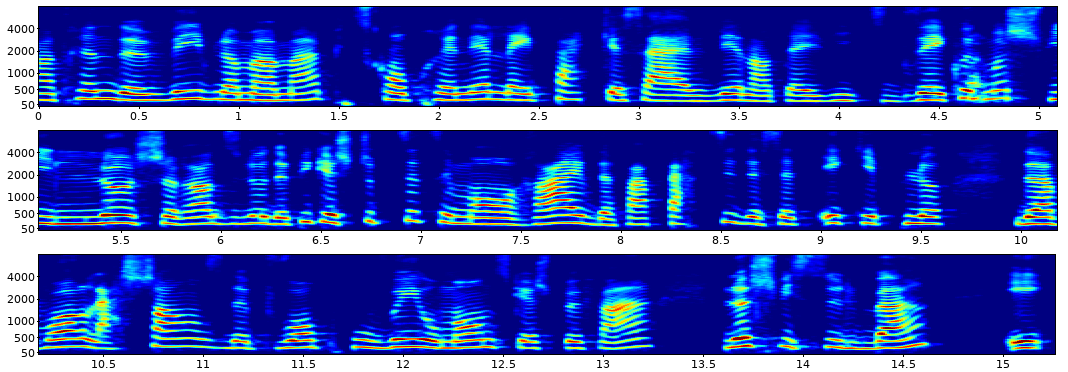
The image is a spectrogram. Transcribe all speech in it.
en train de vivre le moment, puis tu comprenais l'impact que ça avait dans ta vie. Tu disais, écoute, moi, je suis là, je suis rendue là. Depuis que je suis toute petite, c'est mon rêve de faire partie de cette équipe-là, d'avoir la chance de pouvoir prouver au monde ce que je peux faire. Là, je suis sur le banc et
